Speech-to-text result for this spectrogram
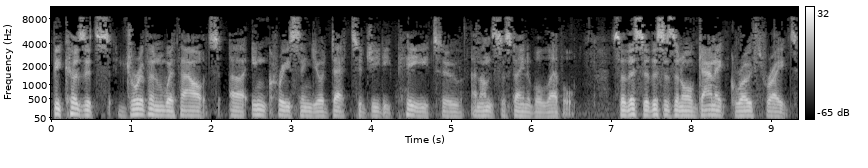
because it's driven without uh, increasing your debt to GDP to an unsustainable level. So this is, this is an organic growth rate,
